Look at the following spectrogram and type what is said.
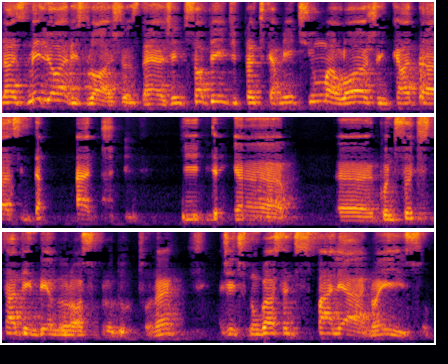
nas melhores lojas, né? A gente só vende praticamente uma loja em cada cidade que tenha uh, condições de estar vendendo o nosso produto, né? A gente não gosta de espalhar, não é isso.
